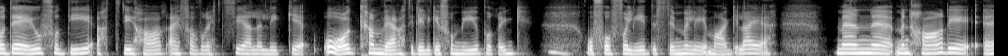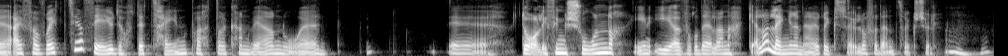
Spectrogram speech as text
Og det er jo fordi at de har ei favorittside eller ligger Og kan være at de ligger for mye på rygg mm. og får for lite stimuli i mageleiet. Men, eh, men har de eh, ei favorittside, så er jo det ofte et tegn på at det kan være noe eh, dårlig funksjon da, i, i øvre del av nakken, eller lenger ned i ryggsøyla, for den saks skyld. Mm -hmm.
